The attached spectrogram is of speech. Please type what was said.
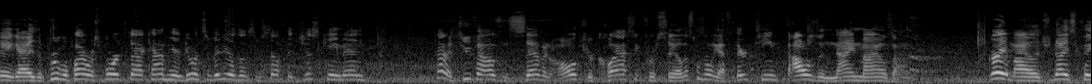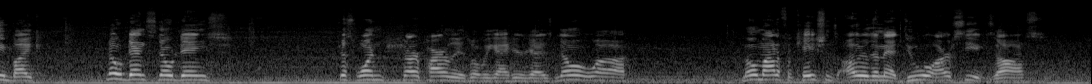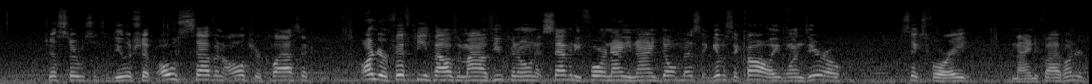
Hey guys, ApprovalPowerSports.com here doing some videos on some stuff that just came in. Got a 2007 Ultra Classic for sale. This one's only got 13,009 miles on it. Great mileage, nice clean bike. No dents, no dings. Just one sharp Harley is what we got here, guys. No, uh, no modifications other than that dual RC exhaust. Just service at the dealership. 07 Ultra Classic under 15,000 miles. You can own it $74.99. Don't miss it. Give us a call, 810 648 9500.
